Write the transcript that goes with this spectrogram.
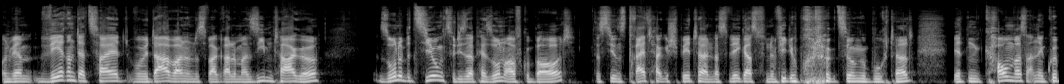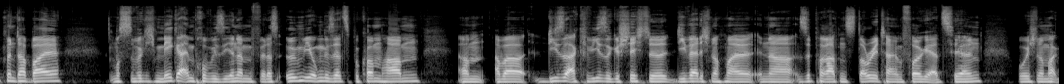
und wir haben während der Zeit, wo wir da waren, und es war gerade mal sieben Tage, so eine Beziehung zu dieser Person aufgebaut, dass sie uns drei Tage später in Las Vegas für eine Videoproduktion gebucht hat. Wir hatten kaum was an Equipment dabei, mussten wirklich mega improvisieren, damit wir das irgendwie umgesetzt bekommen haben. Ähm, aber diese Akquise-Geschichte, die werde ich nochmal in einer separaten Storytime-Folge erzählen, wo ich nochmal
